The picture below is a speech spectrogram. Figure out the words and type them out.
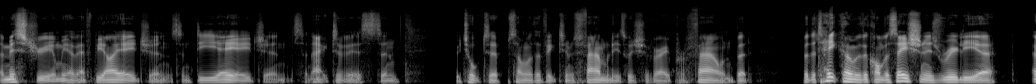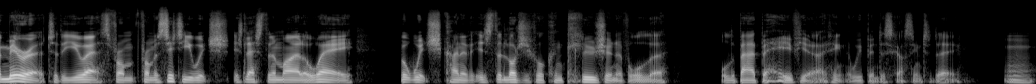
a mystery and we have FBI agents and DEA agents and activists and we talk to some of the victims' families, which are very profound. But but the take home of the conversation is really a, a mirror to the US from from a city which is less than a mile away, but which kind of is the logical conclusion of all the all the bad behavior I think that we've been discussing today. Mm.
